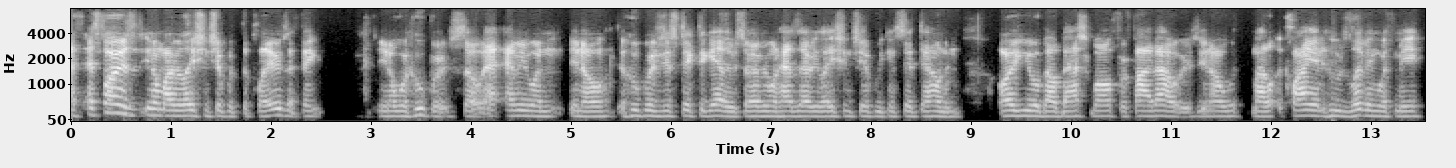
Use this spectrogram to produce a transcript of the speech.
as far as you know my relationship with the players i think you know we're hoopers. So everyone you know the hoopers just stick together. So everyone has that relationship. We can sit down and argue about basketball for five hours. You know with my client who's living with me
